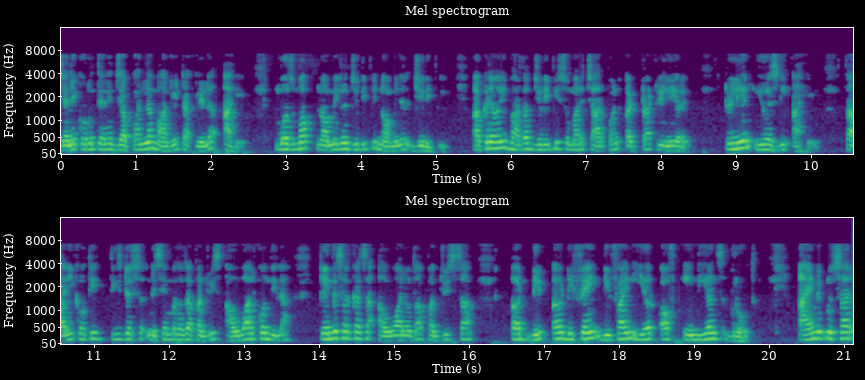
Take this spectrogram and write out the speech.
जेणेकरून त्याने जपानला मागे टाकलेलं आहे. मोजमाप नॉमिनल जीडीपी नॉमिनल जीडीपी आकडेवारी भारतात जीडीपी सुमारे चार पॉईंट अठरा ट्रिलियन ट्रिलियन युएसडी आहे. तारीख होती तीस डिसेंबर दोन हजार पंचवीस. अहवाल कोण दिला? केंद्र सरकारचा अहवाल होता पंचवीसचा. A define define year of Indians growth. I M एफनुसार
